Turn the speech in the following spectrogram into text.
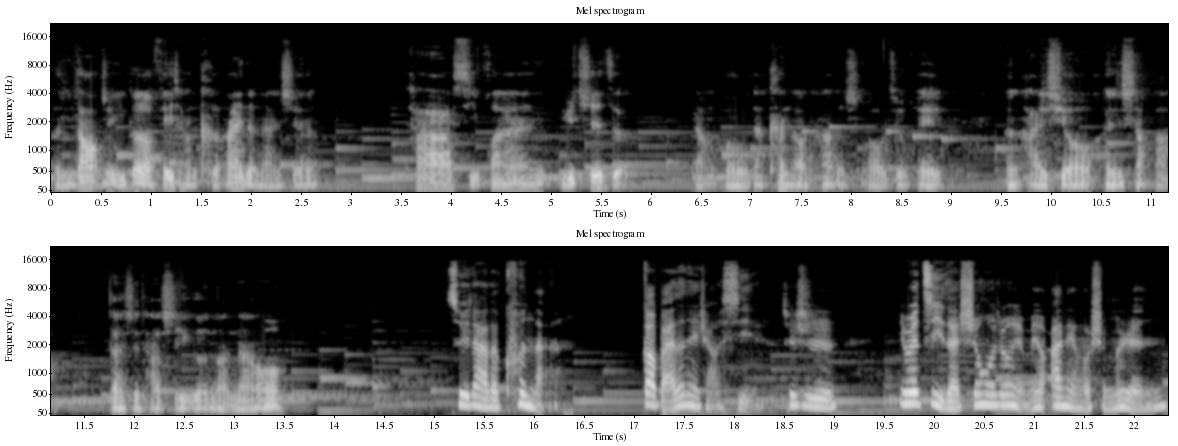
横刀是一个非常可爱的男生，他喜欢鱼池子，然后他看到他的时候就会。很害羞，很傻，但是他是一个暖男哦。最大的困难，告白的那场戏，就是因为自己在生活中也没有暗恋过什么人，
